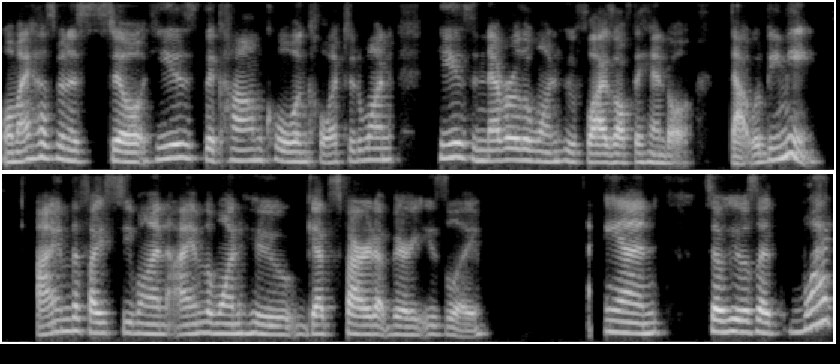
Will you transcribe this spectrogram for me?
Well, my husband is still, he is the calm, cool, and collected one. He is never the one who flies off the handle that would be me. I am the feisty one. I am the one who gets fired up very easily. And so he was like, What?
